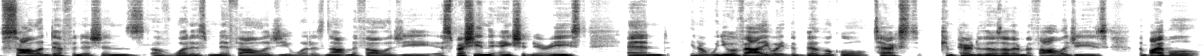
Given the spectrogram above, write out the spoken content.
solid definitions of what is mythology, what is not mythology, especially in the ancient Near East. And you know, when you evaluate the biblical text compared to those other mythologies, the Bible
